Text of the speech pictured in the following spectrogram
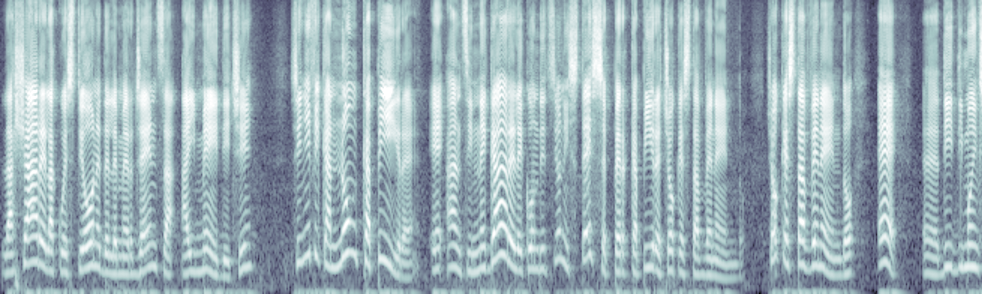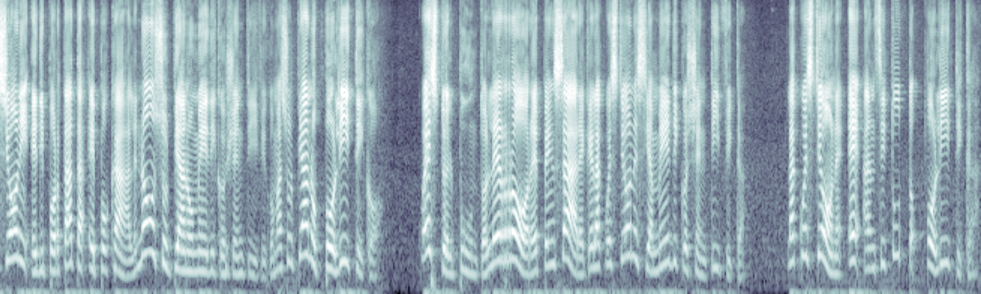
lasciare la questione dell'emergenza ai medici significa non capire e anzi negare le condizioni stesse per capire ciò che sta avvenendo. Ciò che sta avvenendo è eh, di dimensioni e di portata epocale, non sul piano medico-scientifico, ma sul piano politico. Questo è il punto. L'errore è pensare che la questione sia medico-scientifica. La questione è anzitutto politica.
